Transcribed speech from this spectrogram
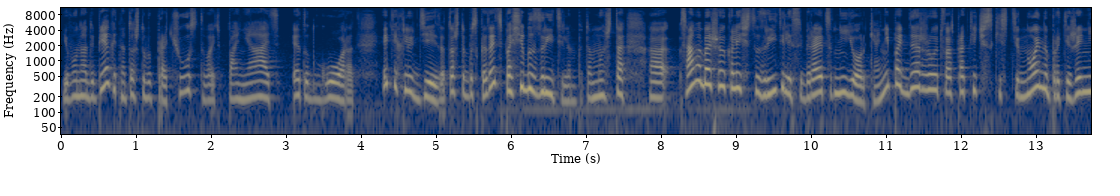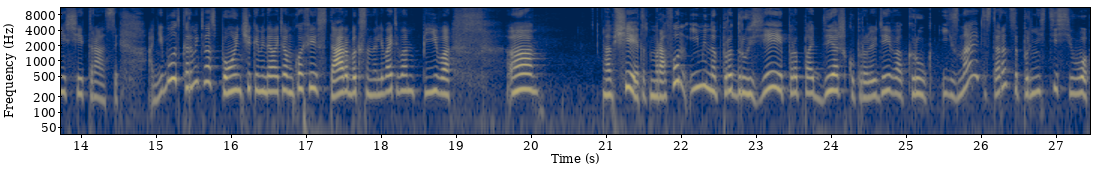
Его надо бегать на то, чтобы прочувствовать, понять этот город, этих людей, за то, чтобы сказать спасибо зрителям, потому что э, самое большое количество зрителей собирается в Нью-Йорке. Они поддерживают вас практически стеной на протяжении всей трассы. Они будут кормить вас пончиками, давать вам кофе из Старбакса, наливать вам пиво. Э, Вообще, этот марафон именно про друзей, про поддержку, про людей вокруг. И, знаете, стараться пронестись его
